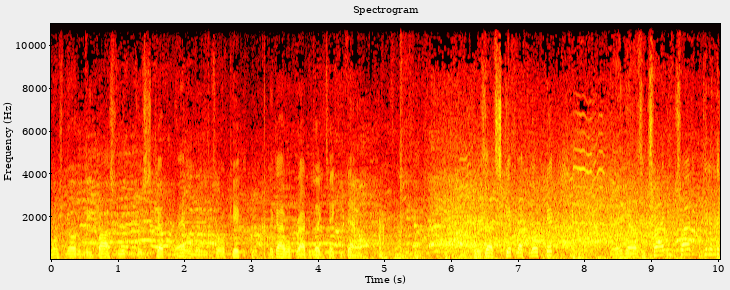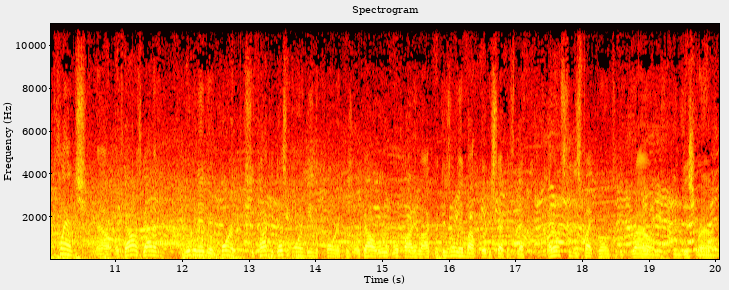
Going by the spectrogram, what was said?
most notably Bas Rutten versus Kevin Randleman, when you throw a kick, the guy will grab your leg, take you down. There's that skip left low kick. There he goes. He tried, he tried to get in the clinch. Now, Ogawa's got him moving into a corner. Satake doesn't want to be in the corner because Ogawa will, will body lock, but there's only about 30 seconds left. I don't see this fight going to the ground in this round.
